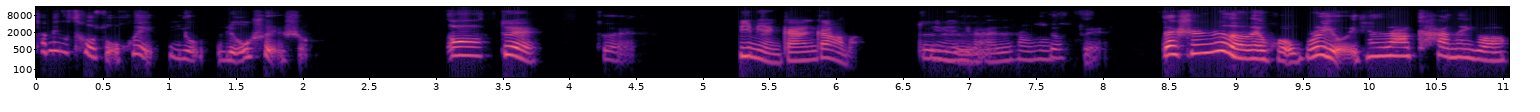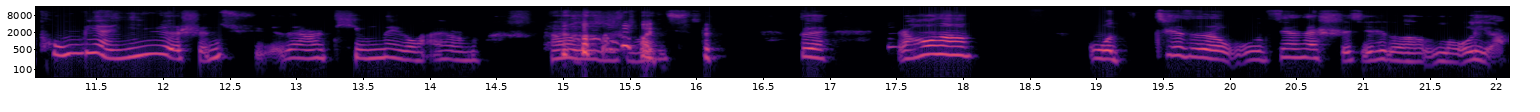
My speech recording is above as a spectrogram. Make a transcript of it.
他那个厕所会有流水声。哦，对对，避免尴尬嘛，避免女孩子上厕所。对，在深圳的那会儿，我不是有一天在那看那个通变音乐神曲，在那听那个玩意儿吗？然后就是什么？对，然后呢，我。这次我现在在实习这个楼里啊，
